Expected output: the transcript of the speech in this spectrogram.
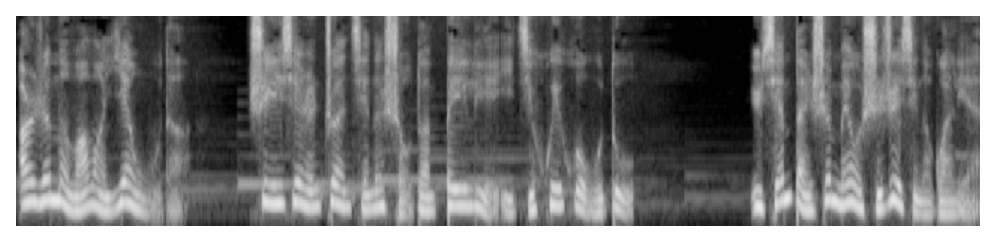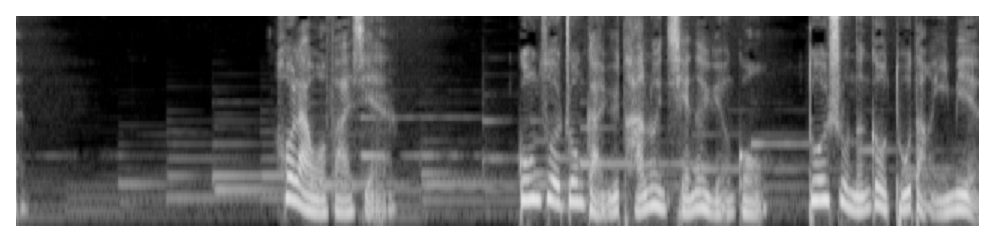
而人们往往厌恶的，是一些人赚钱的手段卑劣以及挥霍无度，与钱本身没有实质性的关联。后来我发现，工作中敢于谈论钱的员工，多数能够独当一面；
